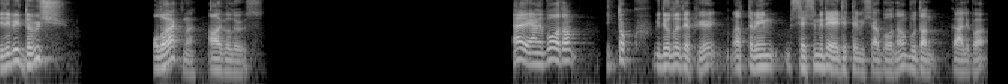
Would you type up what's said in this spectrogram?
birebir dövüş olarak mı algılıyoruz? Evet yani bu adam TikTok videoları da yapıyor. Hatta benim sesimi de editlemişler bu adamı buradan galiba.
